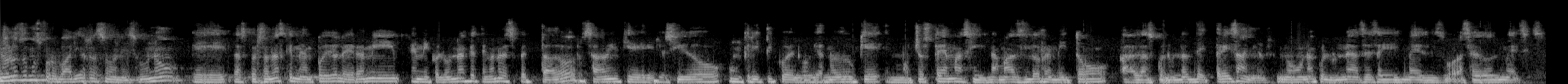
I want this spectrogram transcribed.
No lo somos por varias razones. Uno, eh, las personas que me han podido leer a mí en mi columna que tengo en el espectador saben que yo he sido un crítico del gobierno Duque en muchos temas y nada más lo remito a las columnas de tres años, no una columna de hace seis meses o hace dos meses.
